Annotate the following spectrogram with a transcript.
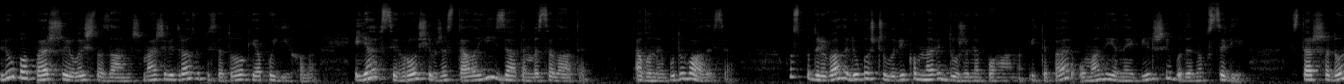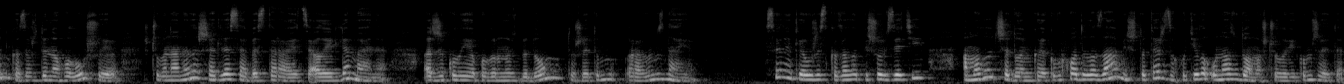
Люба першою вийшла заміж, майже відразу після того, як я поїхала, і я всі гроші вже стала їй зятем висилати, а вони будувалися. Господарювали Люба з чоловіком навіть дуже непогано, і тепер у мене є найбільший будинок в селі. Старша донька завжди наголошує, що вона не лише для себе старається, але й для мене, адже коли я повернусь додому, то житиму разом з нею. Син, як я вже сказала, пішов в зяті, а молодша донька, як виходила заміж, то теж захотіла у нас вдома з чоловіком жити.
